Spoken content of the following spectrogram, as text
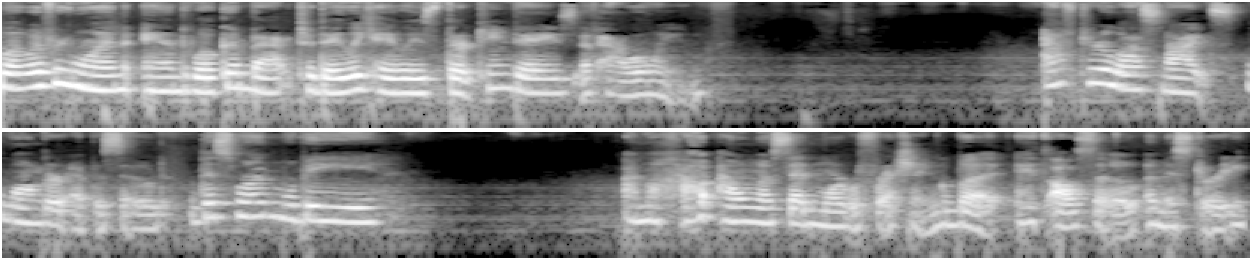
Hello, everyone, and welcome back to Daily Kaylee's 13 Days of Halloween. After last night's longer episode, this one will be. I'm, I almost said more refreshing, but it's also a mystery.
